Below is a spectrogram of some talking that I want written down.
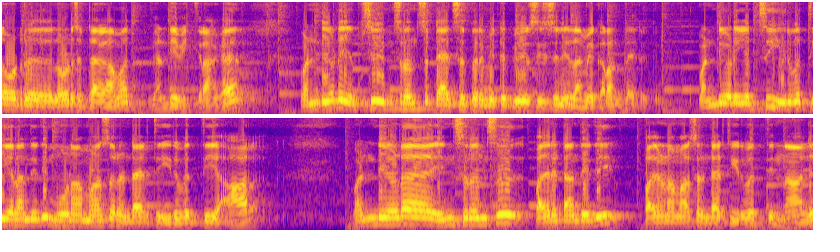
லோடு லோடு செட் ஆகாமல் வண்டியை விற்கிறாங்க வண்டியோட F C insurance tax permit பியூசிஷன் எல்லாமே கரண்டில் இருக்குது வண்டியோட எஃப்சி இருபத்தி ஏழாம் தேதி மூணாம் மாதம் ரெண்டாயிரத்தி இருபத்தி ஆறு. வண்டியோட இன்சூரன்ஸு பதினெட்டாம் தேதி பதினொன்றாம் மாதம் ரெண்டாயிரத்தி இருபத்தி நாலு.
